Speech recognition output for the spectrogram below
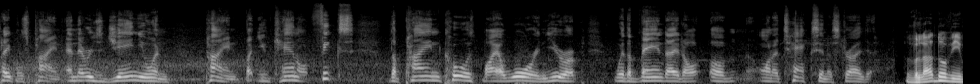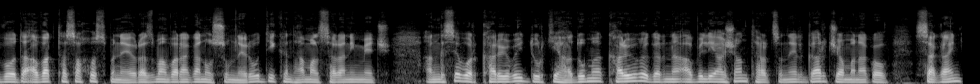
people's pain, and there is genuine pain, but you cannot fix the pain caused by a war in Europe with a band-aid on a tax in Australia. Վլադովի ոդը ավակ տասախոսմն է ռազմավարական ուսումներու դիքն համալսարանի մեջ անգսե որ քարյուղի դուրքի հադումը քարյուղը գրնա ավելի աժան դարձնել գար ժամանակով սակայն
